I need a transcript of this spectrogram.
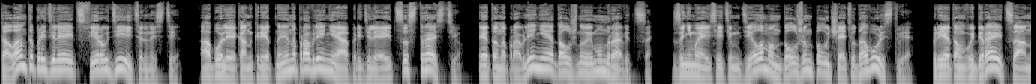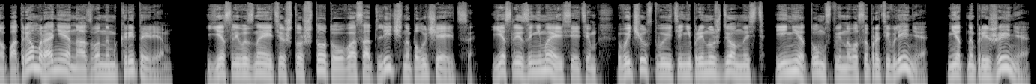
Талант определяет сферу деятельности, а более конкретное направление определяется страстью. Это направление должно ему нравиться. Занимаясь этим делом, он должен получать удовольствие. При этом выбирается оно по трем ранее названным критериям. Если вы знаете, что что-то у вас отлично получается, если, занимаясь этим, вы чувствуете непринужденность и нет умственного сопротивления, нет напряжения,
